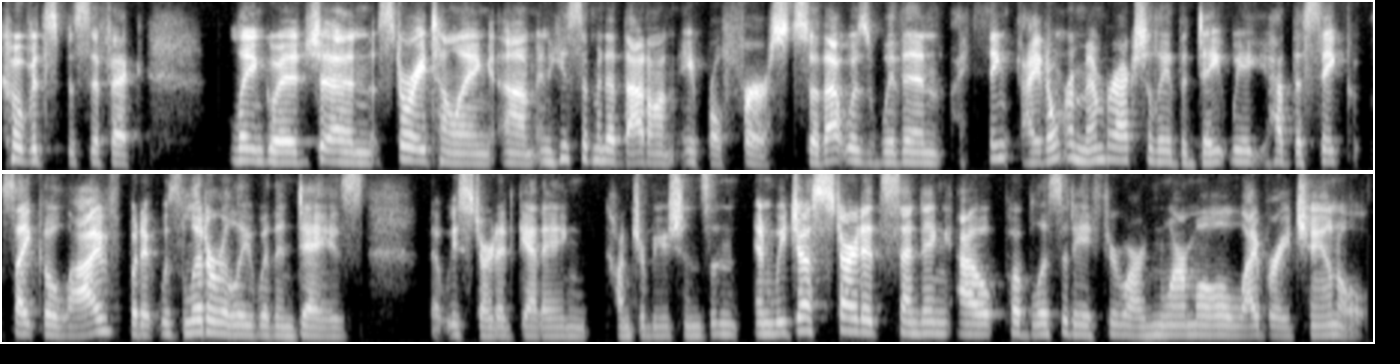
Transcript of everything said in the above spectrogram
COVID specific. language and storytelling. Um, and he submitted that on April 1st. So that was within, I think, I don't remember actually the date we had the go live, but it was literally within days that we started getting contributions. And, and we just started sending out publicity through our normal library channel.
